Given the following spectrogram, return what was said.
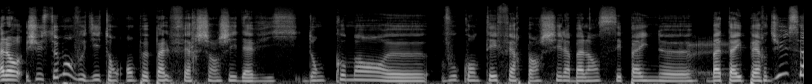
Alors justement, vous dites on ne peut pas le faire changer d'avis. Donc comment euh, vous comptez faire pencher la balance? C'est pas une euh, bataille perdue, ça?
